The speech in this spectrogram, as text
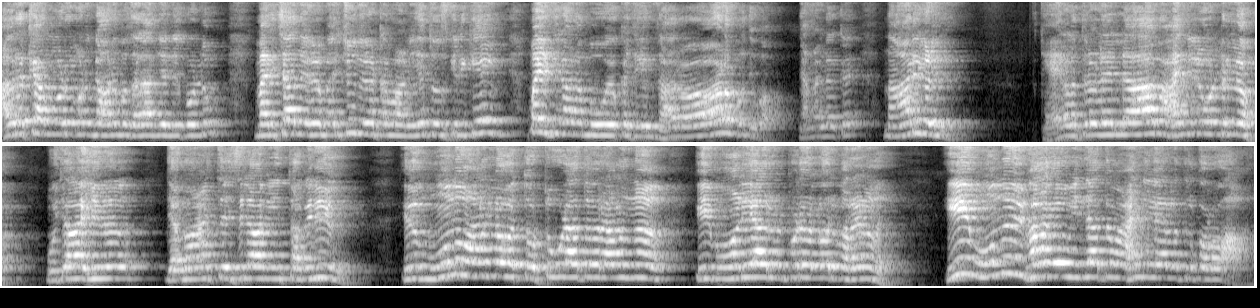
അവരൊക്കെ അങ്ങോട്ടും ഇങ്ങോട്ടും കാണുമ്പോൾ സലാം ചൊല്ലിക്കൊണ്ടും മരിച്ചാൽ മരിച്ചു എന്ന് കേട്ടമാണ് ഏത് തുസ്കരിക്കുകയും മയത്ത് കാണാൻ പോവുകയൊക്കെ ചെയ്യുന്ന ധാരാളം പതിവാണ് ഞങ്ങളുടെയൊക്കെ നാടുകളിൽ. കേരളത്തിലുള്ള എല്ലാ മഹാന്യരും ഉണ്ടല്ലോ. മുജാഹിദ് ജമാഅത്ത് ഇസ്ലാമി തബലീഗ്. ഇത് മൂന്നുമാണല്ലോ തൊട്ടുകൂടാത്തവരാണെന്ന് ഈ മോളിയാർ ഉൾപ്പെടെയുള്ളവർ പറയണത്. ഈ മൂന്ന് വിഭാഗവും ഇല്ലാത്ത മഹാന്യ കേരളത്തിൽ കുറവാണ്.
